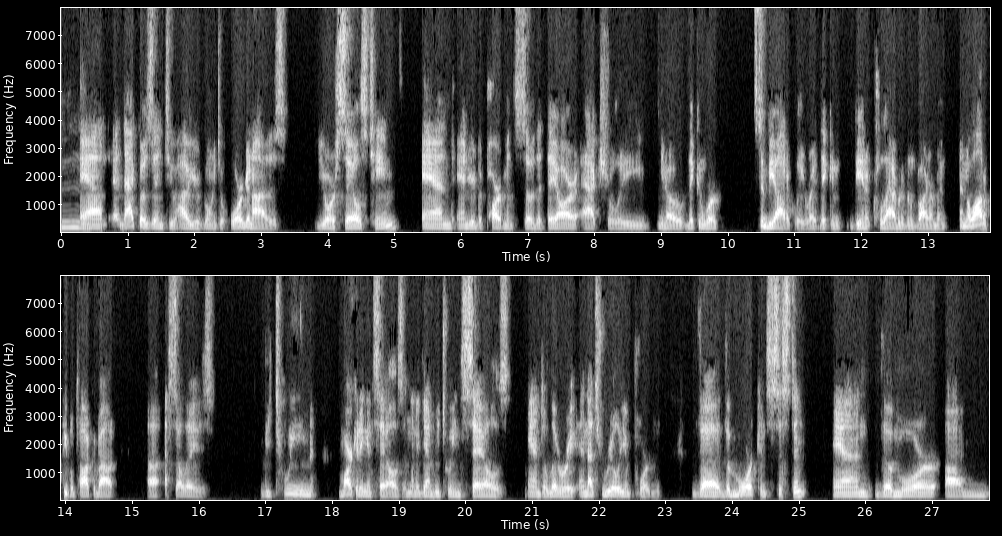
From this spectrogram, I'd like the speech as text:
Mm. And and that goes into how you're going to organize your sales team and and your departments so that they are actually, you know, they can work symbiotically, right? They can be in a collaborative environment. And a lot of people talk about uh, SLAs between marketing and sales, and then again between sales and delivery, and that's really important. the The more consistent and the more um,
